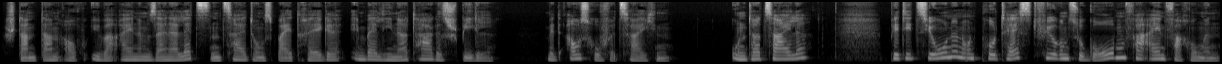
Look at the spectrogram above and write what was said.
stand dann auch über einem seiner letzten Zeitungsbeiträge im Berliner Tagesspiegel mit Ausrufezeichen. Unterzeile Petitionen und Protest führen zu groben Vereinfachungen.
